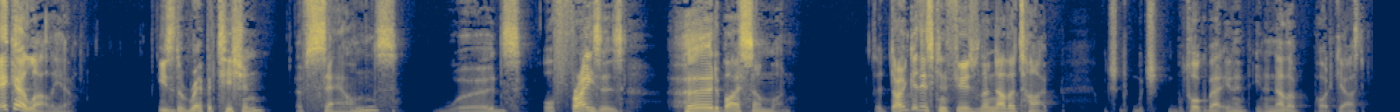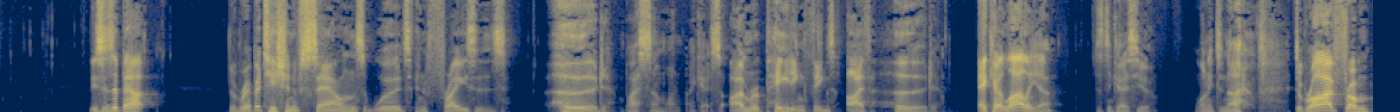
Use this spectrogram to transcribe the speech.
Echolalia is the repetition of sounds, words, or phrases heard by someone. So don't get this confused with another type, which, which we'll talk about in, a, in another podcast. This is about the repetition of sounds, words, and phrases heard by someone. Okay, so I'm repeating things I've heard. Echolalia, just in case you're wanting to know, derived from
